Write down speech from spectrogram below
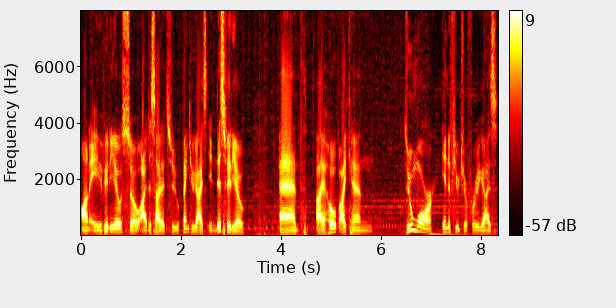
on a video so I decided to thank you guys in this video and I hope I can do more in the future for you guys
